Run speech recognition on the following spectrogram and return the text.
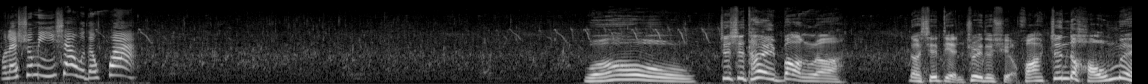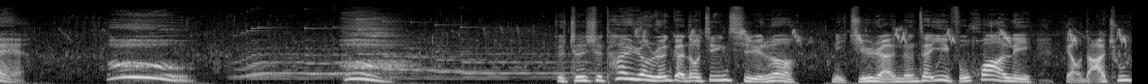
我来说明一下我的画。哇哦，真是太棒了！那些点缀的雪花真的好美。哦，哦，这真是太让人感到惊奇了！你居然能在一幅画里表达出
